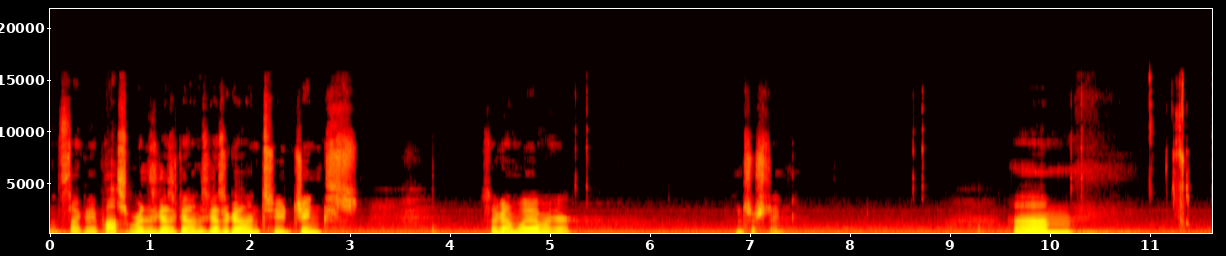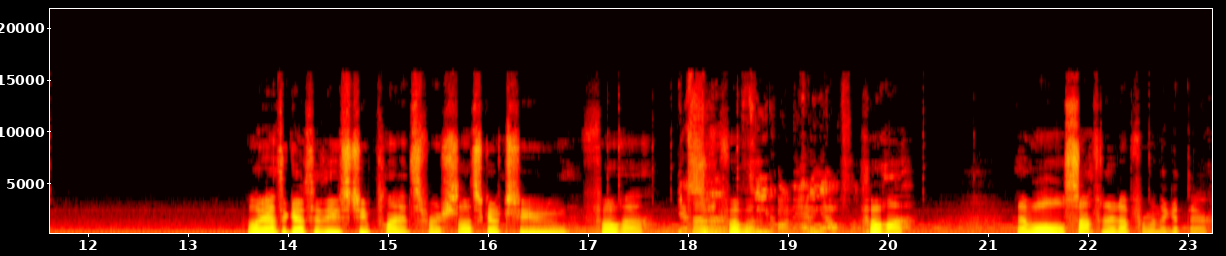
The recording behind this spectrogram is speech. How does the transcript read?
that's not going to be possible. Where are these guys going? These guys are going to Jinx. So they're going way over here. Interesting. Um, well, we have to go through these two planets first. So let's go to Foha. Yes, Or is sir. it on heading alpha. Foha. And we'll soften it up for when they get there.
